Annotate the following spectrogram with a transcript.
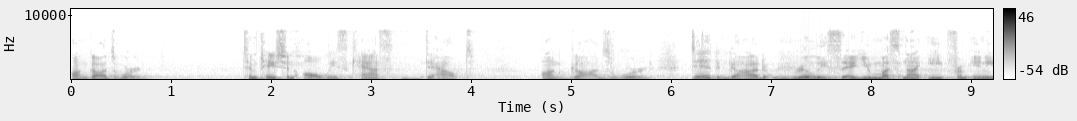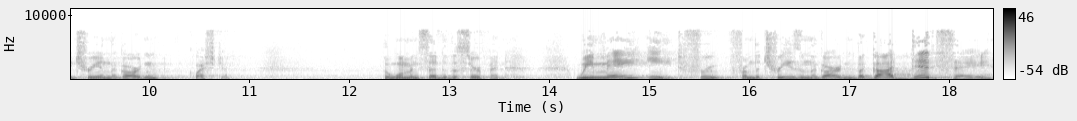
on God's word. Temptation always casts doubt on God's word. Did God really say you must not eat from any tree in the garden? Question. The woman said to the serpent, We may eat fruit from the trees in the garden, but God did say,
